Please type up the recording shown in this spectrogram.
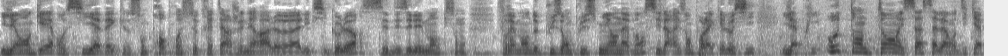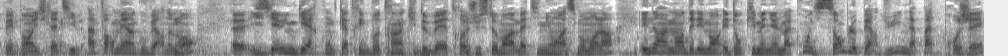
Il est en guerre aussi avec son propre secrétaire général euh, Alexis Kohler. C'est des éléments qui sont vraiment de plus en plus mis en avant. C'est la raison pour laquelle aussi il a pris autant de temps et ça, ça l'a handicapé pendant législative à former un gouvernement. Euh, il y a eu une guerre contre Catherine Vautrin qui devait être justement à Matignon à ce moment-là. Énormément d'éléments. Et donc Emmanuel Macron, il semble perdu. Il n'a pas de projet.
